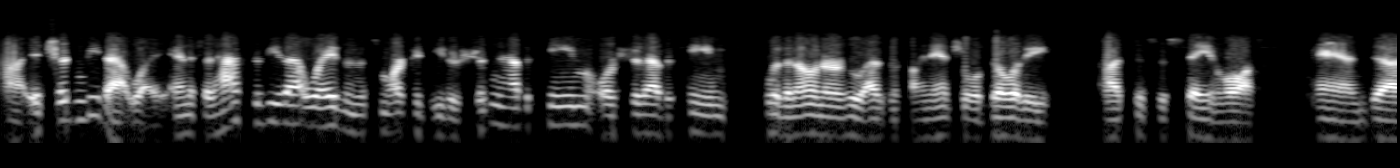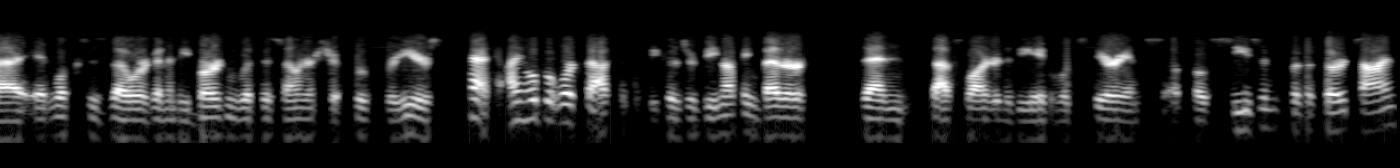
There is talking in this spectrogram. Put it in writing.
Uh, it shouldn't be that way. And if it has to be that way, then this market either shouldn't have a team or should have a team with an owner who has the financial ability uh, to sustain losses and uh, it looks as though we're going to be burdened with this ownership group for years. Heck, I hope it works out because there'd be nothing better than South Florida to be able to experience a postseason for the third time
